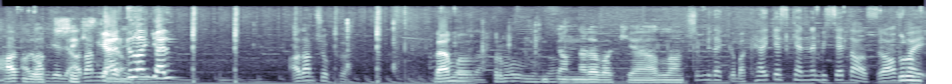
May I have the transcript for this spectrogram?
Abi Adam 38 geliyor, adam geliyor. Geldi lan gel. Adam çok var. Ben Bu. Canlara bak ya Allah'ım. Şimdi bir dakika bak herkes kendine bir set alsın. Rafael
